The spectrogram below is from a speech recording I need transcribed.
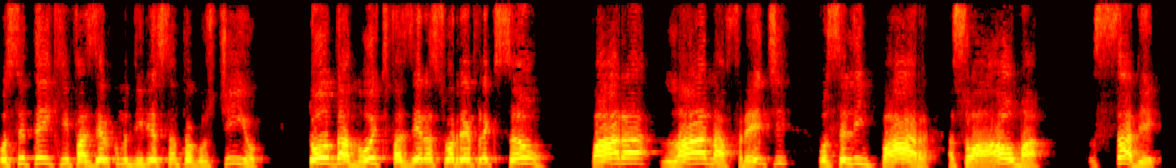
Você tem que fazer, como diria Santo Agostinho, toda noite fazer a sua reflexão para lá na frente você limpar a sua alma. Sabe,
